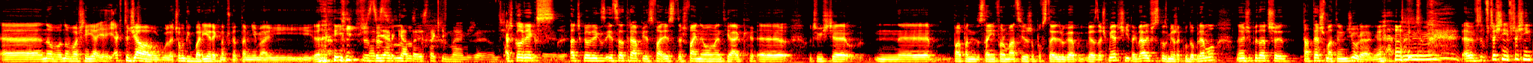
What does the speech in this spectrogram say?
e, no, no właśnie, ja- jak to działa w ogóle, czemu tych barierek na przykład tam nie ma i, i, i wszyscy... Barierka to jest taki mem, że Aczkolwiek, z, aczkolwiek z It's a Trap jest, jest też fajny moment, jak e, oczywiście mm, e, Palpatine dostaje informację, że powstaje druga Gwiazda Śmierci i tak dalej, wszystko zmierza ku dobremu. No i on się pyta, czy ta też ma tę dziurę, nie? W- wcześniej wcześniej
